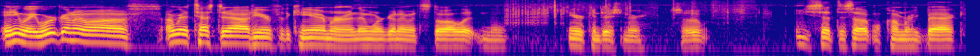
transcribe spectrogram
anyway we're gonna uh, I'm gonna test it out here for the camera and then we're gonna install it in the air conditioner. So let me set this up we'll come right back.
